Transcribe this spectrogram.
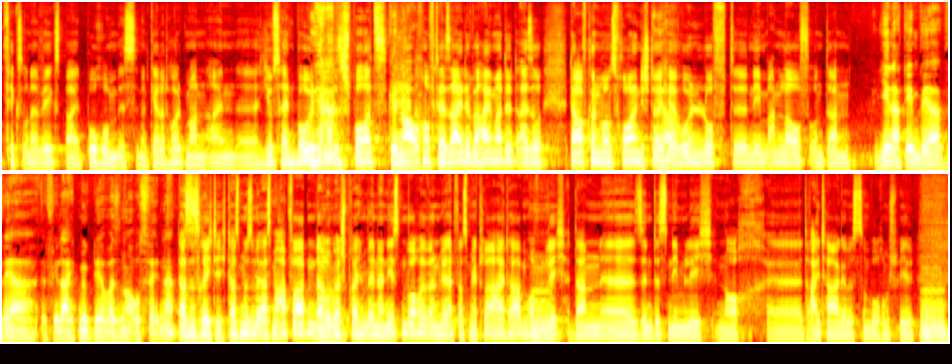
fix unterwegs. Bei Bochum ist mit Gerrit Holtmann ein äh, Usain Bolt ja, dieses Sports genau. auf der Seite beheimatet. Also darauf können wir uns freuen. Die Störche ja. holen Luft, äh, nehmen Anlauf und dann Je nachdem, wer, wer vielleicht möglicherweise noch ausfällt. Ne? Das ist richtig. Das müssen wir erstmal abwarten. Darüber mhm. sprechen wir in der nächsten Woche, wenn wir etwas mehr Klarheit haben, hoffentlich. Mhm. Dann äh, sind es nämlich noch äh, drei Tage bis zum Bochum-Spiel. Mhm.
